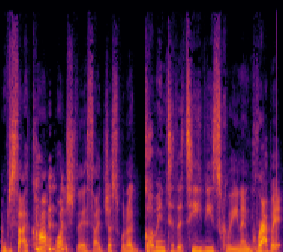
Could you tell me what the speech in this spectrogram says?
I'm just like, I can't watch this. I just want to go into the TV screen and grab it.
